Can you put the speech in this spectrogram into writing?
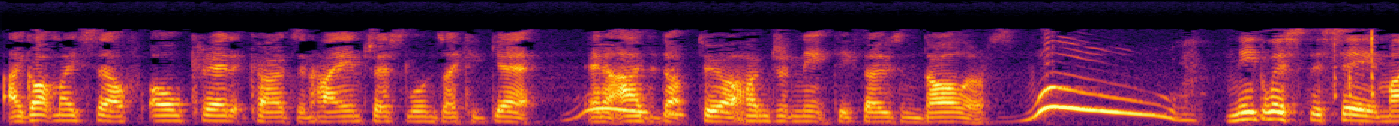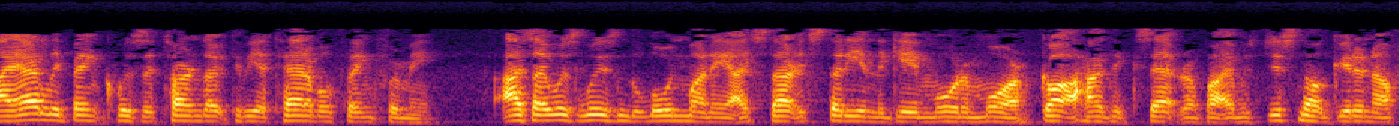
I got myself all credit cards and high interest loans I could get, Woo. and it added up to $180,000. Woo! Needless to say, my early bink was it turned out to be a terrible thing for me. As I was losing the loan money, I started studying the game more and more, got a HUD, etc., but I was just not good enough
